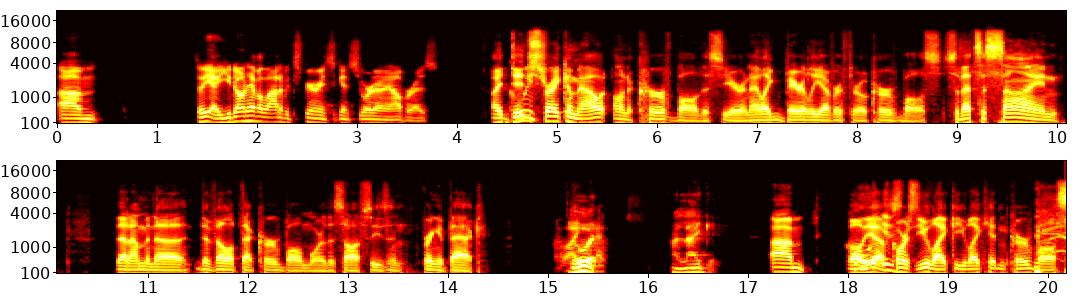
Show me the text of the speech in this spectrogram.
Um, so yeah, you don't have a lot of experience against Yordan Alvarez. I did strike him out on a curveball this year, and I like barely ever throw curveballs. So that's a sign that I'm gonna develop that curveball more this offseason. Bring it back. I like Do it. I like it. Um, well, yeah, is... of course you like it. You like hitting curveballs.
